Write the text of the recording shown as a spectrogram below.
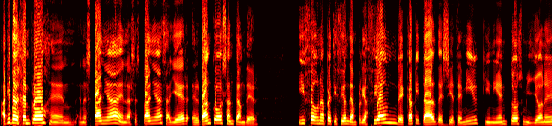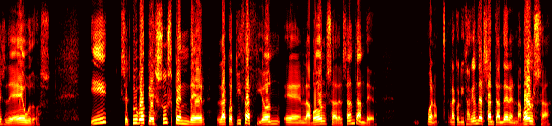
Aquí, por ejemplo, en, España, en las Españas, ayer el Banco Santander hizo una petición de ampliación de capital de 7.500 millones de euros y se tuvo que suspender la cotización en la bolsa del Santander. Bueno, la cotización del Santander en la bolsa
